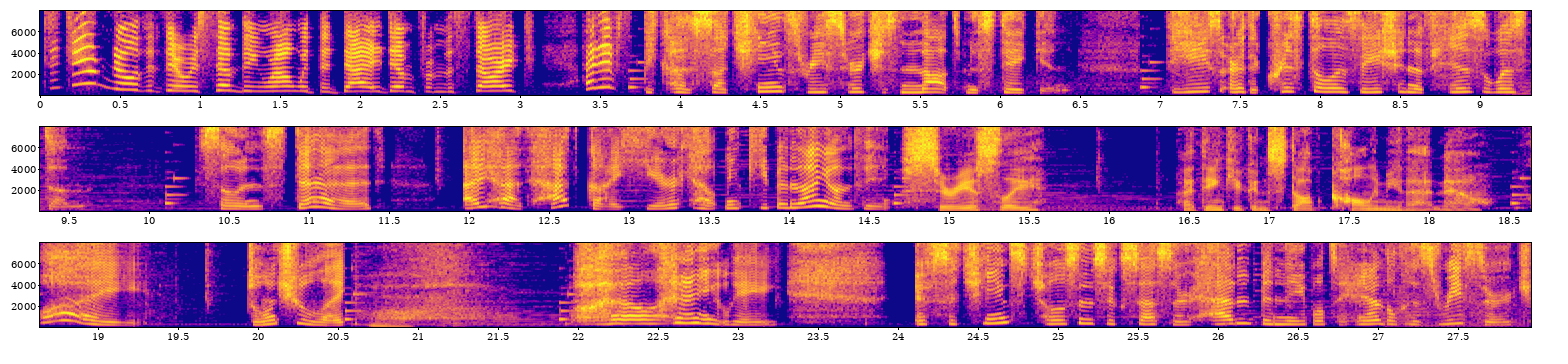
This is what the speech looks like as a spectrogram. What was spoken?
Did you know that there was something wrong with the diadem from the start? And if because Sachin's research is not mistaken, these are the crystallization of his wisdom. So instead, I had Hat Guy here help me keep an eye on things. Seriously? I think you can stop calling me that now. Why? Don't you like... well, anyway, if Sachin's chosen successor hadn't been able to handle his research,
